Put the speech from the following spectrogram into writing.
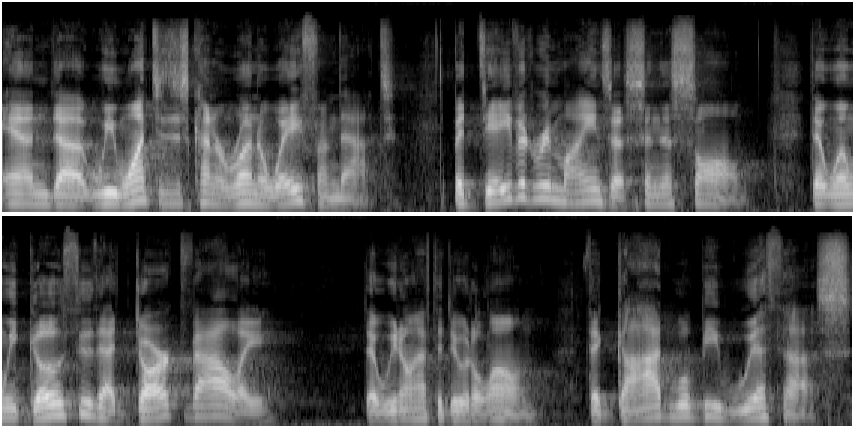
and uh, we want to just kind of run away from that. But David reminds us in this psalm that when we go through that dark valley, that we don't have to do it alone. That God will be with us.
